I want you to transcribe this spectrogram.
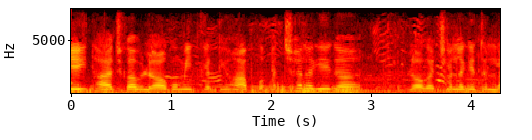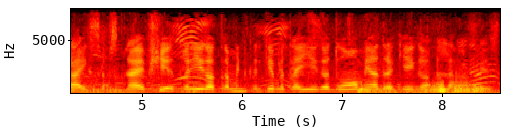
यही था आज का व्लॉग उम्मीद करती हूँ आपको अच्छा लगेगा। व्लॉग अच्छा लगे तो लाइक सब्सक्राइब शेयर करिएगा कमेंट करके बताइएगा। दुआओं में याद रखिएगा। अल्लाह हाफिज़।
